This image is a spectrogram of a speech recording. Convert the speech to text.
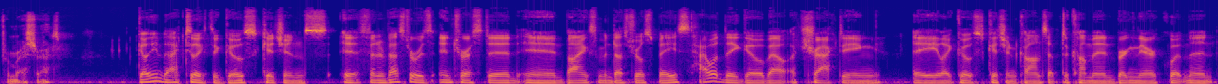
from restaurants. Going back to like the ghost kitchens, if an investor was interested in buying some industrial space, how would they go about attracting a like ghost kitchen concept to come in, bring their equipment,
